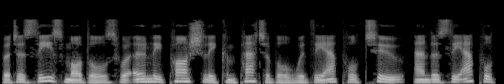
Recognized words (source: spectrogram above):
but as these models were only partially compatible with the Apple II, and as the Apple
